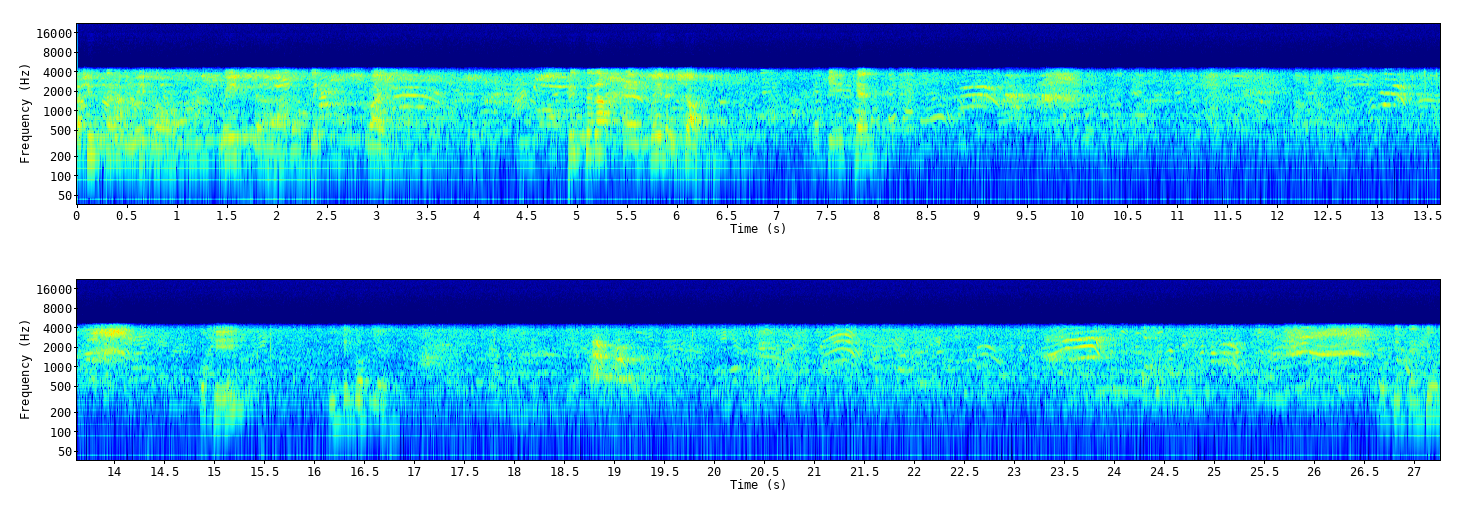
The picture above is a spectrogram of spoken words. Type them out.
actually stand up and wave your wave the, the plate. Right. Please stand up and wave and shout. Okay, can. Okay. You take note, yes. Okay, thank you.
